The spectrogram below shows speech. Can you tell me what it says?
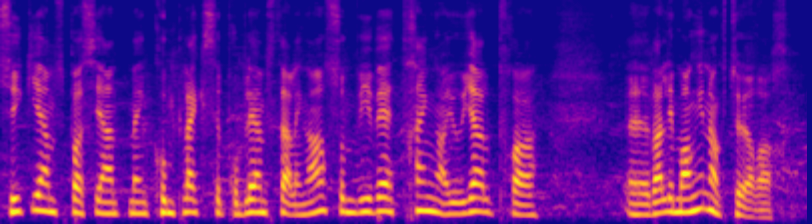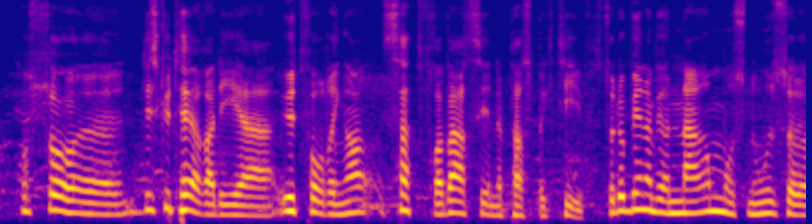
sykehjemspasient med komplekse problemstillinger, som vi vet trenger jo hjelp fra veldig mange aktører. Og så uh, diskuterer de uh, utfordringer sett fra hver sine perspektiv. Så da begynner vi å nærme oss noe som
